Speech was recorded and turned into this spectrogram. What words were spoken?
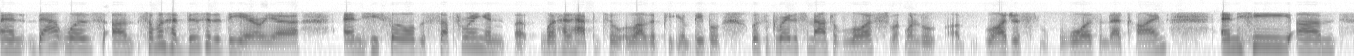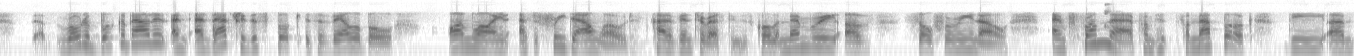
and that was um, someone had visited the area and he saw all the suffering and uh, what had happened to a lot of the pe- people was the greatest amount of loss one of the uh, largest wars in that time. And he um, wrote a book about it and, and actually this book is available online as a free download it's kind of interesting. It's called a memory of Solferino. And from that from his, from that book the um,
